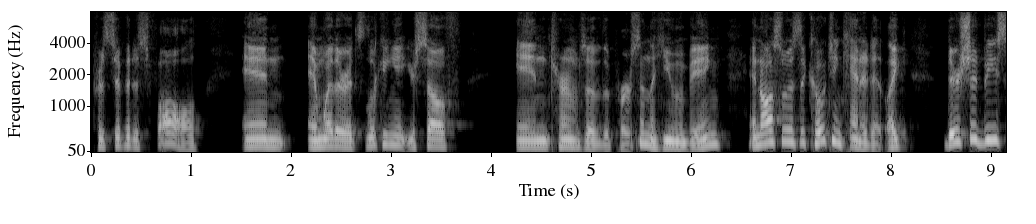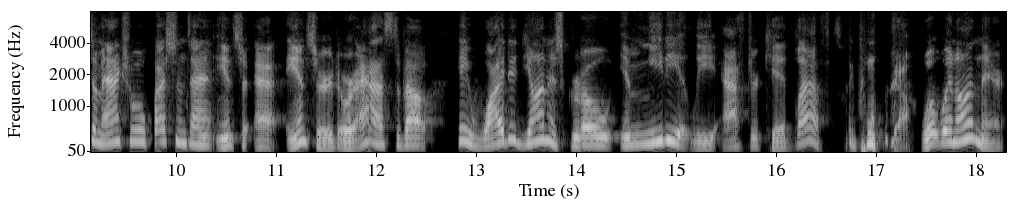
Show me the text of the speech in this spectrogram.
precipitous fall? And and whether it's looking at yourself in terms of the person the human being and also as the coaching candidate like there should be some actual questions answer, answered or asked about hey, why did Giannis grow immediately after Kidd left? Like, yeah. what went on there?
